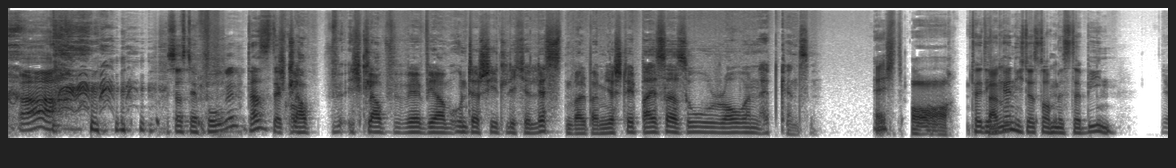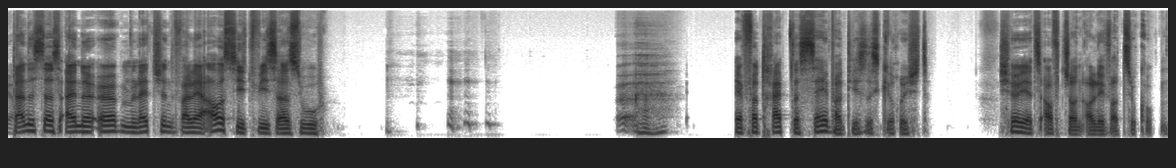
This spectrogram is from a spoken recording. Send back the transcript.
Ah, Ist das der Vogel? das ist der Ich glaube, ich glaub, wir, wir haben unterschiedliche Listen, weil bei mir steht bei Sasu Rowan Atkinson. Echt? Oh. Den Dann- kenne ich, das ist doch Mr. Bean. Dann ist das eine Urban Legend, weil er aussieht wie Sasu. Er vertreibt das selber, dieses Gerücht. Ich höre jetzt auf, John Oliver zu gucken.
